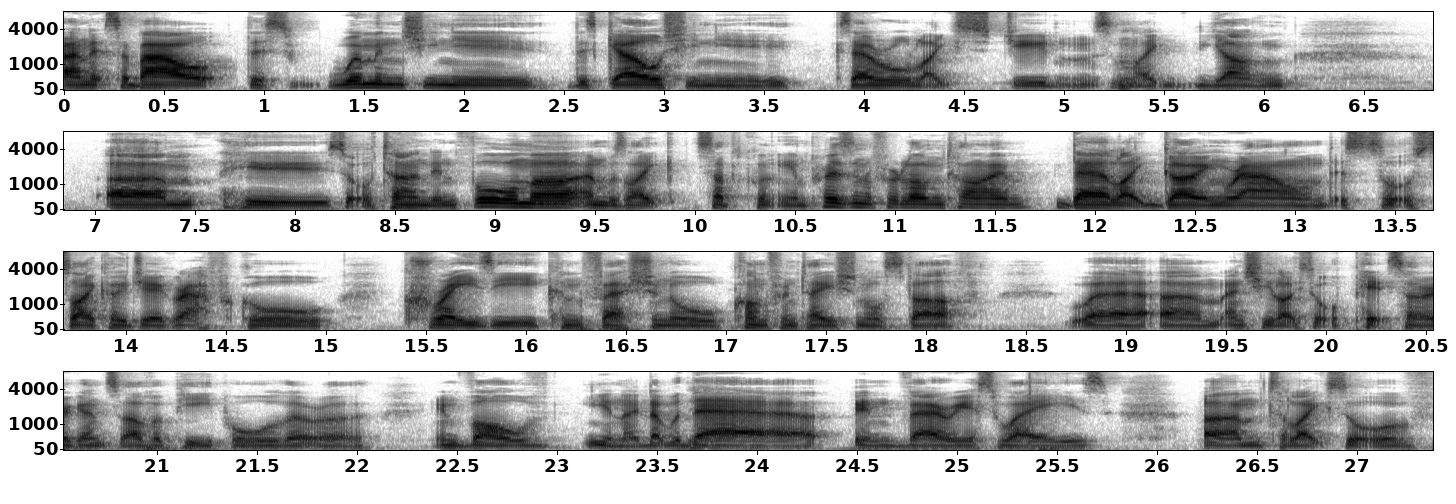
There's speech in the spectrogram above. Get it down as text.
and it's about this woman she knew, this girl she knew, because they were all like students and like young, um, who sort of turned informer and was like subsequently in prison for a long time. They're like going around, it's sort of psychogeographical, crazy, confessional, confrontational stuff, where um, and she like sort of pits her against other people that are involved, you know, that were there in various ways um, to like sort of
